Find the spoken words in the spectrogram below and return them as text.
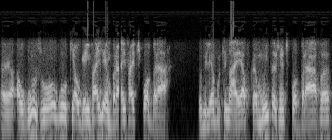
é, algum jogo que alguém vai lembrar e vai te cobrar. Eu me lembro que na época muita gente cobrava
